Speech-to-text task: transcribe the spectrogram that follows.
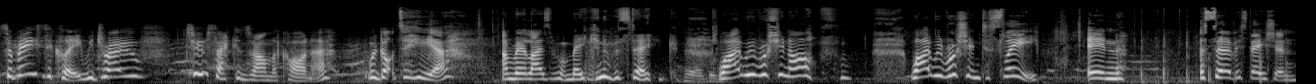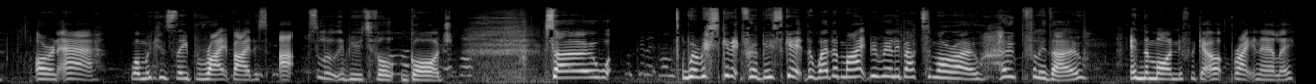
So basically, we drove two seconds around the corner. We got to here and realised we were making a mistake. Yeah, Why are we rushing off? Why are we rushing to sleep in a service station or an aire when we can sleep right by this absolutely beautiful gorge. So we're risking it for a biscuit. The weather might be really bad tomorrow. Hopefully though, in the morning if we get up bright and early,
